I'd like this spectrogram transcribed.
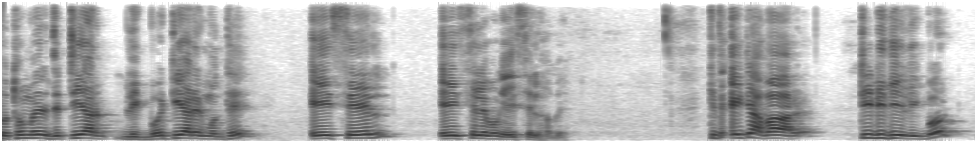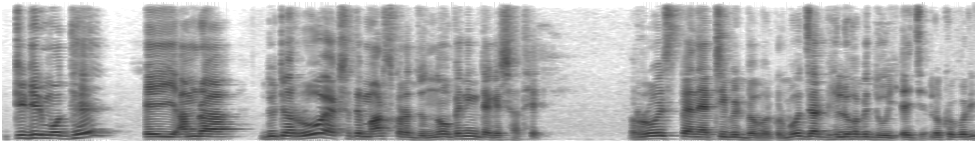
প্রথমে যে টিআর লিখব, এই টিআরের মধ্যে এই সেল এই সেল এবং এই সেল হবে। কিন্তু এইটা আবার টিডি দিয়ে লিখব। টিডির মধ্যে এই আমরা দুইটা রো একসাথে মার্চ করার জন্য ওপেনিং ট্যাগের সাথে রো স্প্যান অ্যাট্রিবিউট ব্যবহার করব, যার ভ্যালু হবে দুই। এই যে, লক্ষ্য করি,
